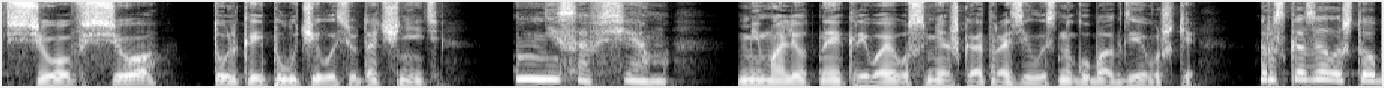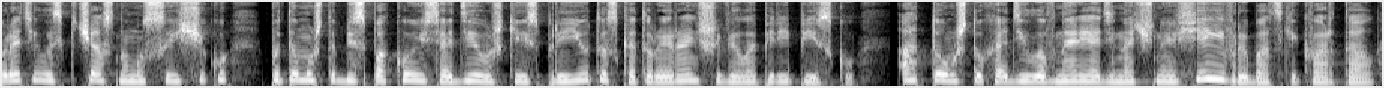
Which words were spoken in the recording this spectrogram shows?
Все-все, только и получилось уточнить. Не совсем. Мимолетная кривая усмешка отразилась на губах девушки. Рассказала, что обратилась к частному сыщику, потому что беспокоюсь о девушке из приюта, с которой раньше вела переписку. О том, что ходила в наряде ночной феи в рыбацкий квартал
